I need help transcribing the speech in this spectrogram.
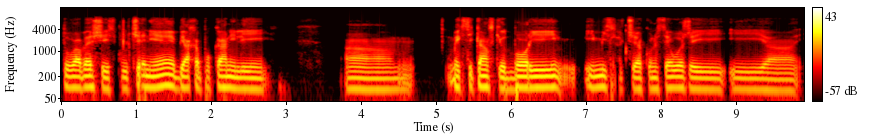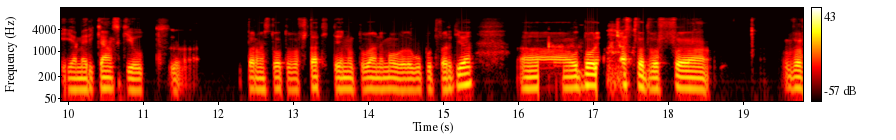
това беше изключение. Бяха поканили а, мексикански отбори и мисля, че ако не се лъжа и, и, а, и американски от а, първенството в Штатите, но това не мога да го потвърдя. А, отбори участват в, а, в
